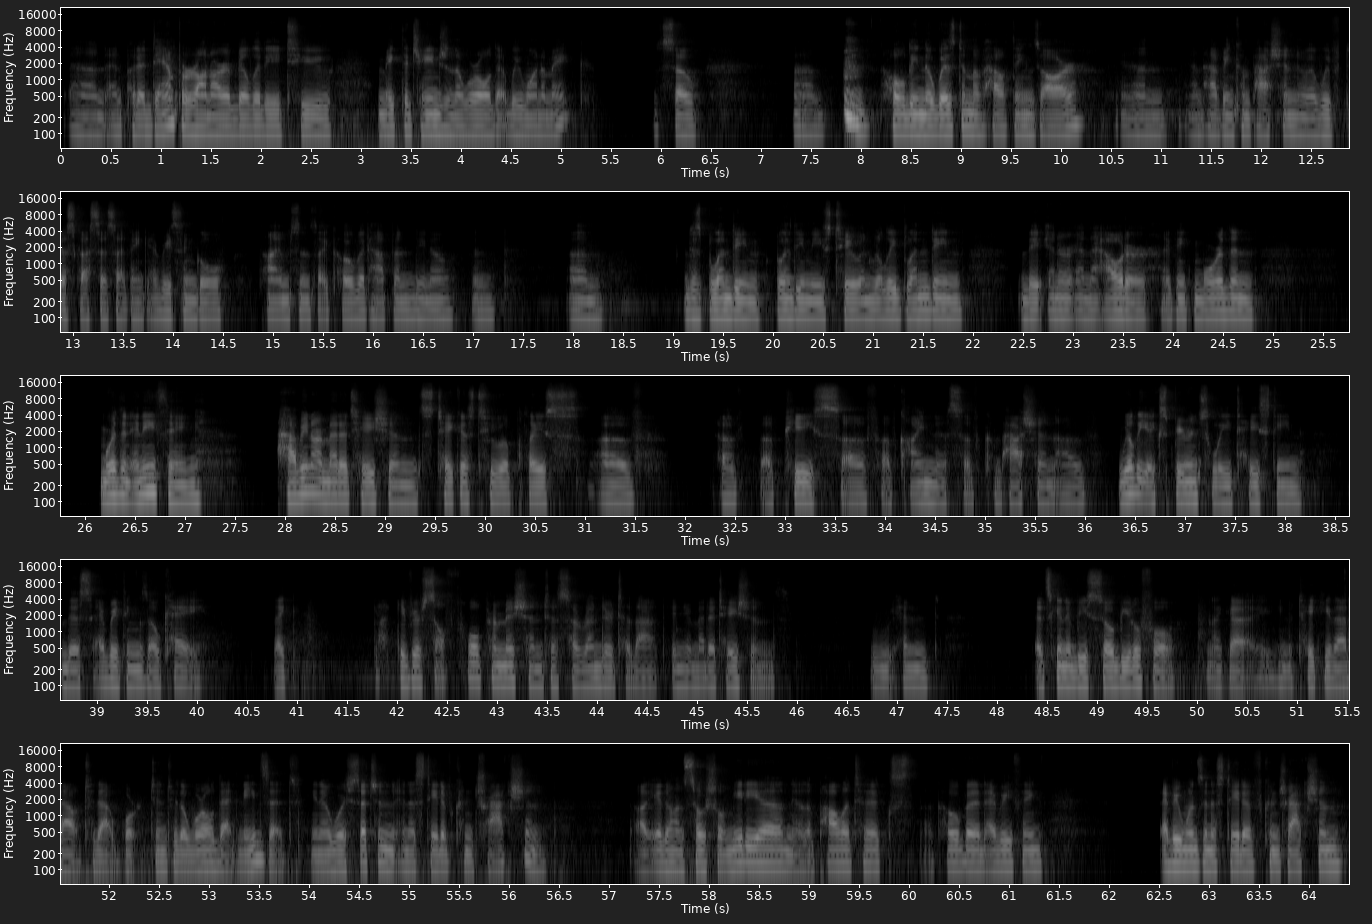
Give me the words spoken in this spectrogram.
and, and put a damper on our ability to make the change in the world that we want to make. So, um, holding the wisdom of how things are and and having compassion. We've discussed this, I think, every single time since like COVID happened, you know, and um, just blending blending these two and really blending the inner and the outer. I think more than more than anything, having our meditations take us to a place of of, of peace, of, of kindness, of compassion, of really experientially tasting this everything's okay. Like give yourself full permission to surrender to that in your meditations. And it's going to be so beautiful. Like uh, you know taking that out to that work into the world that needs it. You know we're such in, in a state of contraction uh, either on social media you know the politics the covid everything everyone's in a state of contraction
